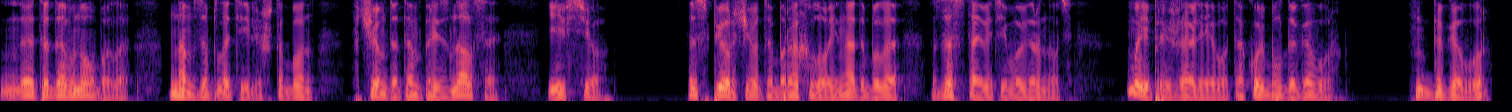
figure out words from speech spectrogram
Это давно было. Нам заплатили, чтобы он в чем-то там признался, и все. Спер чего-то барахло, и надо было заставить его вернуть. Мы и прижали его. Такой был договор. Договор?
